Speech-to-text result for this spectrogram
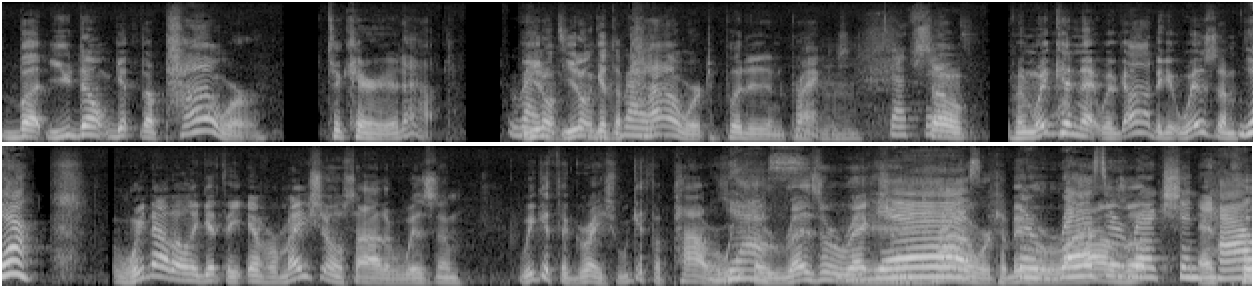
But you don't get the power to carry it out. right. You don't you don't get the Right. power to put it into practice. Mm-hmm. That's So it. when we connect with God to get wisdom, Yeah. We not only get the informational side of wisdom, we get the grace, we get the power, we get the resurrection Yes. power to be The able to rise resurrection up and power.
